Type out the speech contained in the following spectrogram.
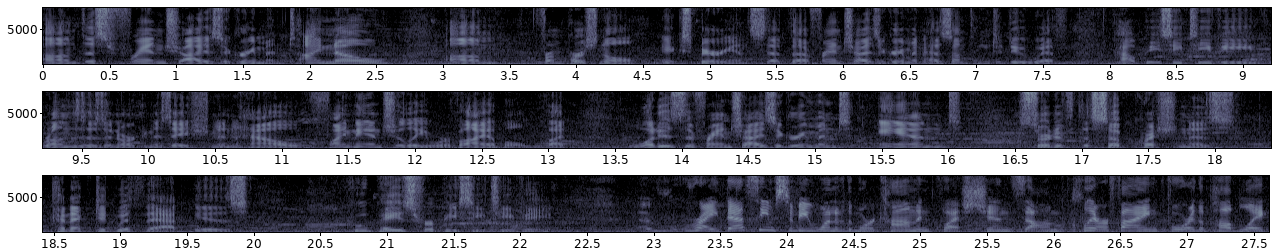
um, this franchise agreement? I know um, from personal experience that the franchise agreement has something to do with how PCTV runs as an organization and how financially we're viable. But what is the franchise agreement? And sort of the sub question is connected with that is who pays for PCTV? Right, that seems to be one of the more common questions, um, clarifying for the public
